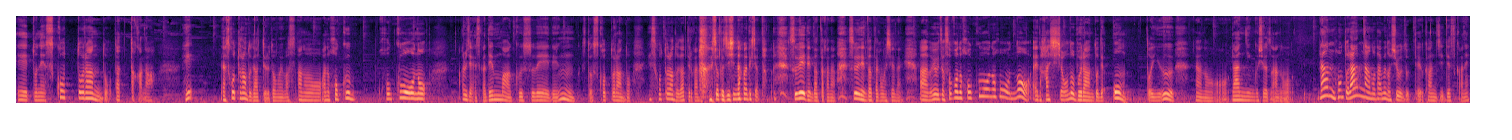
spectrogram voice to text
えっ、ー、とね、スコットランドだったかな。え？スコットランドで合ってると思います。あの、あの北、北欧のあるじゃないですか。デンマークスウェーデンスコットランド。スコットランドで合ってるかな？ちょっと自信なくなってきちゃった。スウェーデンだったかな？スウェーデンだったかもしれない。あの要はそこの北欧の方の発祥のブランドでオンというあのランニングシューズ。あのラン本当ランナーのためのシューズっていう感じですかね。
